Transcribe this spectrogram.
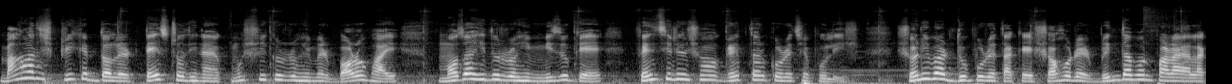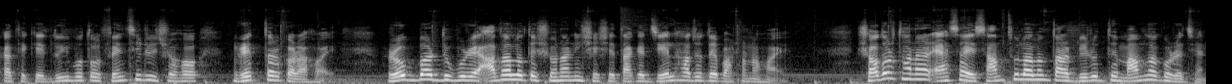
বাংলাদেশ ক্রিকেট দলের টেস্ট অধিনায়ক মুশফিকুর রহিমের বড় ভাই মজাহিদুর রহিম মিজুকে ফেন্সিডিল সহ গ্রেপ্তার করেছে পুলিশ। শনিবার দুপুরে তাকে শহরের বৃন্দাবন পাড়া এলাকা থেকে দুই বোতল ফেন্সিডিল সহ গ্রেপ্তার করা হয়। রোববার দুপুরে আদালতে শুনানি শেষে তাকে জেল হাজতে পাঠানো হয়। সদর থানার এসআই শামসুল আলম তার বিরুদ্ধে মামলা করেছেন।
